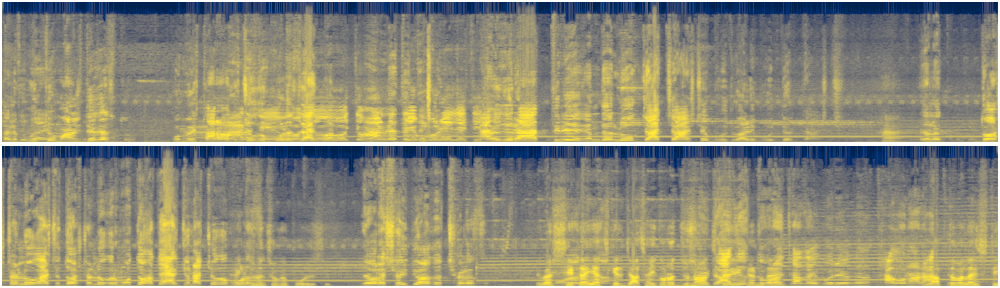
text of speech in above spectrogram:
তাহলে ভূত তো মানুষ দেখেছ তো? কমে তার হয়তো চোখে পড়েছে একবার। ওই তো মানুষ যে মরে গেছে আমি যে রাত্রিরে এখান থেকে লোক যাচ্ছে আসছে ভূত বাড়ি ভূত দেখতে আসছে। হ্যাঁ। এবার দশটা লোক আসছে দশটা লোকের মধ্যে হয়তো একজনের চোখে পড়েছে। একজনের চোখে পড়েছে। এবারে সেইটি হয়তো ছেড়েছে। এবার সেটাই আজকে যাচাই করার জন্য আজকে আগে এখানটায় যাচাই করে এখানে থাকো না রাত্রেবেলায় স্টে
